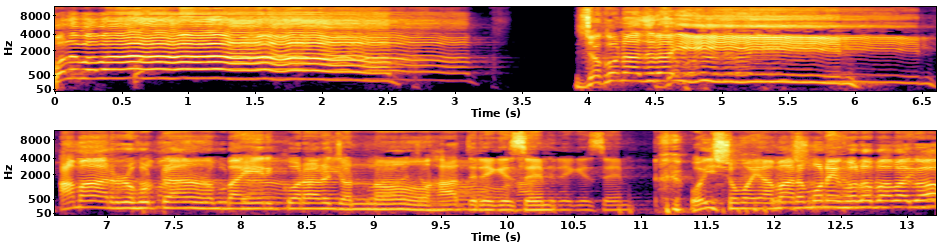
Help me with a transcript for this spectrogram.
বলে বাবা, যখন আজরাইল আমার রুহুটা বাহির করার জন্য হাত রেগেছে ওই সময় আমার মনে হলো বাবা গো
